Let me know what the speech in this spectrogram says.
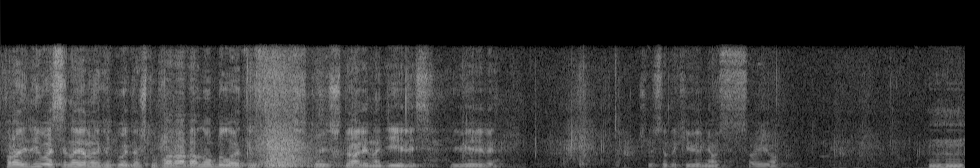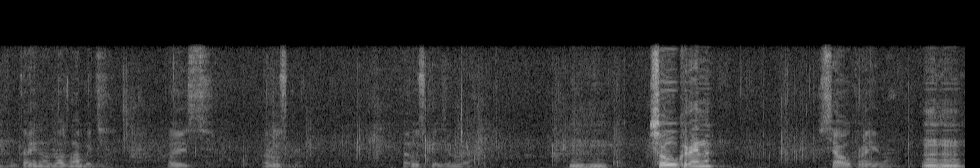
справедливости, наверное, какой-то, что пора давно было это сделать. То есть ждали, надеялись и верили, что все-таки вернемся в свое. Mm-hmm. Украина должна быть, то есть русской. Это русская земля. Mm-hmm. So Украина? Вся Украина. Угу.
